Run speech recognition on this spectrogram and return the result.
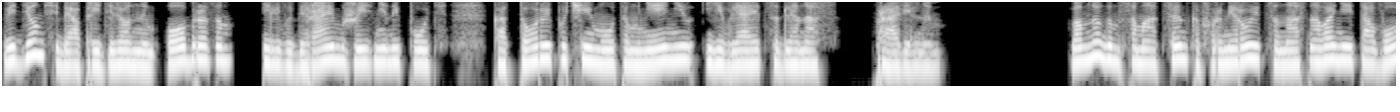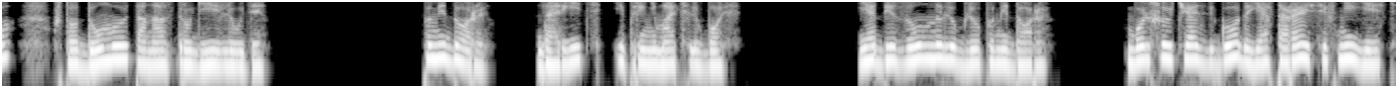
ведем себя определенным образом или выбираем жизненный путь, который по чьему-то мнению является для нас правильным. Во многом самооценка формируется на основании того, что думают о нас другие люди. Помидоры. Дарить и принимать любовь. Я безумно люблю помидоры. Большую часть года я стараюсь их не есть,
